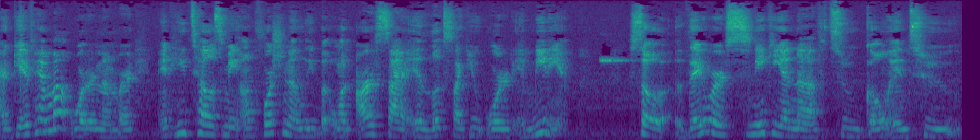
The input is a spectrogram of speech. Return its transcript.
I give him my order number and he tells me unfortunately but on our side it looks like you ordered a medium. So they were sneaky enough to go into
